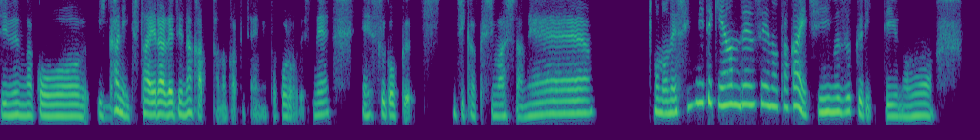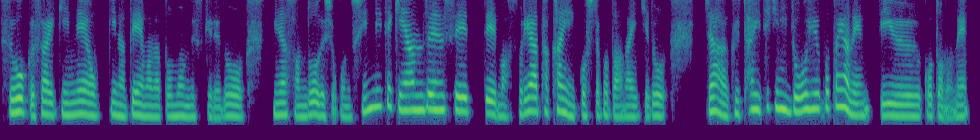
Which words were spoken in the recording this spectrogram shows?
自分がこう、いかに伝えられてなかったのかみたいなところをですね、えーすごく自覚しましたね。このね、心理的安全性の高いチーム作りっていうのも、すごく最近ね、大きなテーマだと思うんですけれど、皆さんどうでしょう？この心理的安全性って、まあ、そりゃ高いに越したことはないけど、じゃあ具体的にどういうことやねんっていうことのね、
